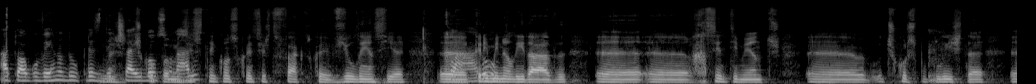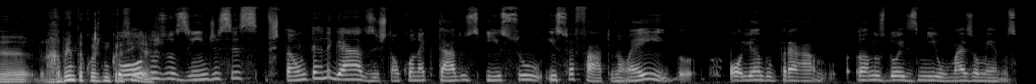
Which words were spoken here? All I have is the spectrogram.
Atual governo do presidente mas, Jair desculpa, Bolsonaro. Mas isso tem consequências de facto, que é violência, eh, claro. uh, criminalidade, uh, uh, ressentimentos, o discurso populista, rebenta com as democracias. Todos os índices estão interligados, estão conectados, isso, isso é fato, não é? E olhando para anos 2000, mais ou menos,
